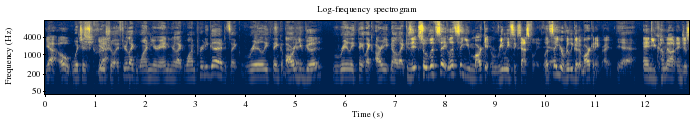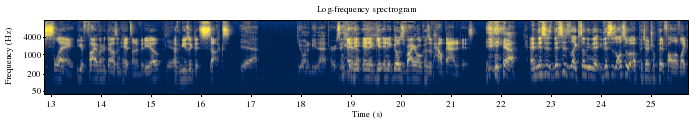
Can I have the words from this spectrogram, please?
yeah oh which is yeah. crucial. If you're like one year in and you're like, well, I'm pretty good, it's like really think about it. are it. you good Really think like, are you no like because it so let's say let's say you market really successfully let's say you're really good at marketing right yeah and you come out and just slay you get 500000 hits on a video Yeah. of music that sucks yeah. Do you want to be that person? and it and it get, and it goes viral because of how bad it is yeah. And this is this is like something that this is also a potential pitfall of like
